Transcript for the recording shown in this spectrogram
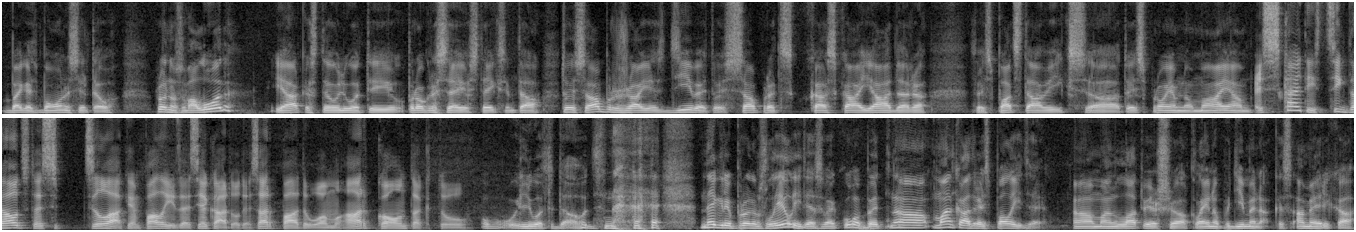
baigais bonus ir tev, protams, valoda, jā, kas tev ļoti progresējusi, teiksim tā. Tu esi apbružājies dzīvē, tu esi sapratis, kas kā jādara, tu esi patstāvīgs, tu esi projām no mājām. Es skaitīju, cik daudz tu esi cilvēkiem palīdzēs iekārtoties ar padomu, ar kontaktu? U, ļoti daudz. Negribu, protams, lielīties vai ko, bet nā, man kādreiz palīdzēja. Man latviešu klēnopa ģimene, kas Amerikā,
